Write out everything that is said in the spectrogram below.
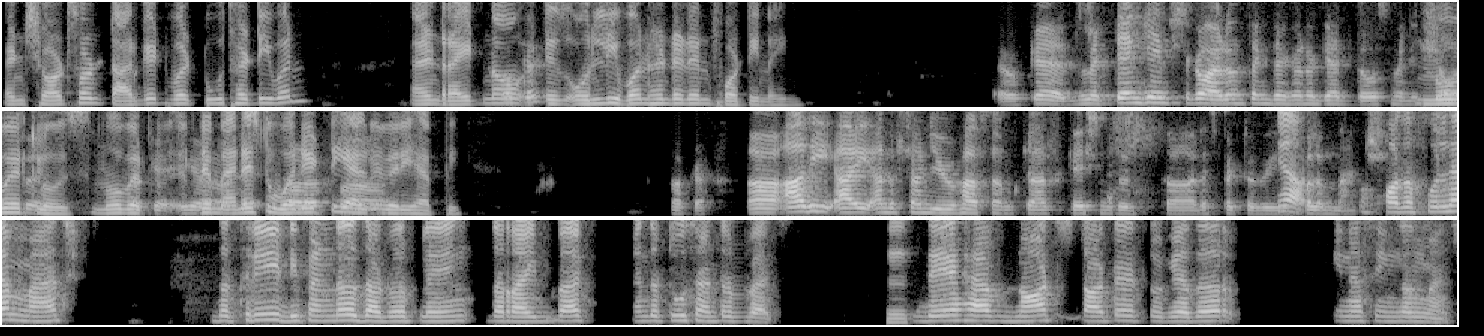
and shots on target were 231. And right now, Okay. it is only 149. Okay, it's like 10 games to go. I don't think they're going to get those many shots. Nowhere in. close. Nowhere Okay, close. If yeah, they okay. manage to Lot of, 180, I'll be uh, very happy. Okay. Uh, Adi, I understand you have some clarifications with uh, respect to the Yeah. Fulham match. For the Fulham match, the three defenders that were playing, the right back and the two center backs, Hmm. they have not started together in a single match.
